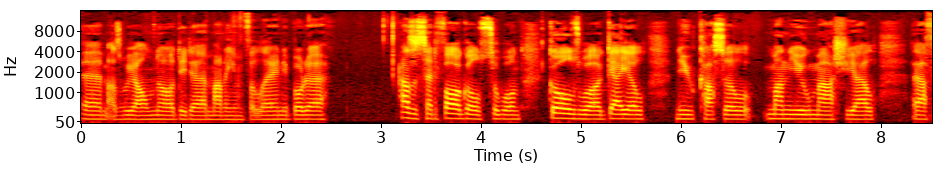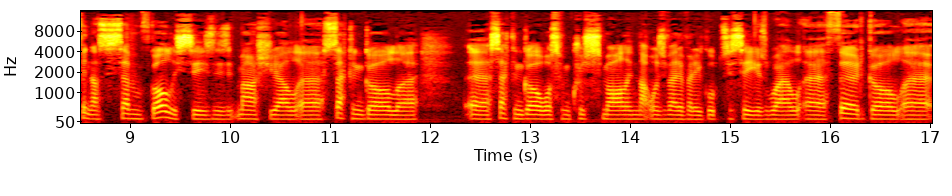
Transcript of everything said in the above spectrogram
um, as we all know, did uh, Marouane Fellaini. But uh, as I said, four goals to one. Goals were Gayle, Newcastle, Manu, Martial. Uh, I think that's the seventh goal this season. Is it Martial? Uh, second goal, uh, uh, second goal was from Chris Smalling. That was very, very good to see as well. Uh, third goal, uh,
